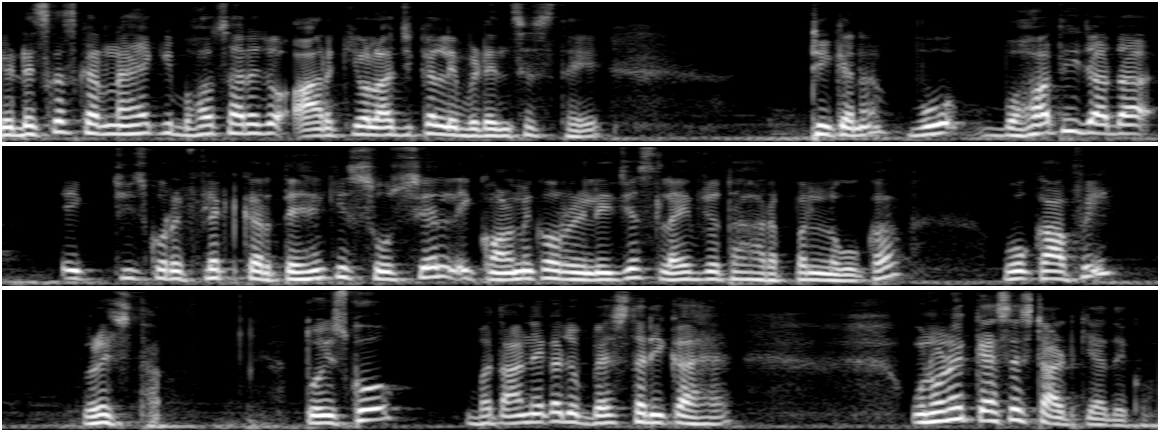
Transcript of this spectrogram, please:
ये डिस्कस करना है कि बहुत सारे जो आर्कियोलॉजिकल एविडेंसेस थे, ठीक है ना, वो बहुत ही ज़्यादा एक चीज़ को रिफ्लेक्ट करते हैं कि सोशल इकोनॉमिक और रिलीजियस लाइफ जो था हरप्पन लोगों का, वो काफ़ी रिच था। तो इसको बताने का जो बेस्ट तरीका है, उन्होंने कैसे स्टार्ट किया देखो।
